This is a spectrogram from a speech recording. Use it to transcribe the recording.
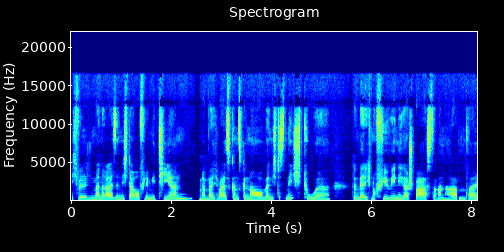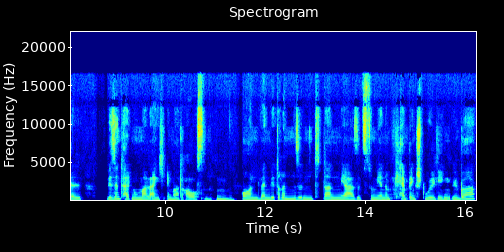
ich will meine Reise nicht darauf limitieren, Mhm. aber ich weiß ganz genau, wenn ich das nicht tue, dann werde ich noch viel weniger Spaß daran haben, weil wir sind halt nun mal eigentlich immer draußen. Mhm. Und wenn wir drinnen sind, dann ja, sitzt du mir in einem Campingstuhl gegenüber.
